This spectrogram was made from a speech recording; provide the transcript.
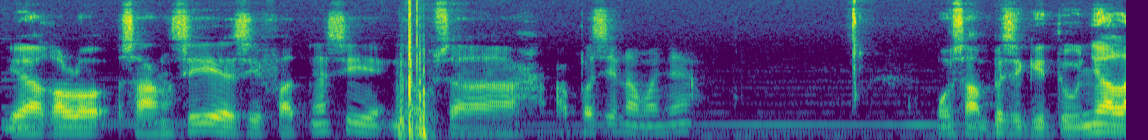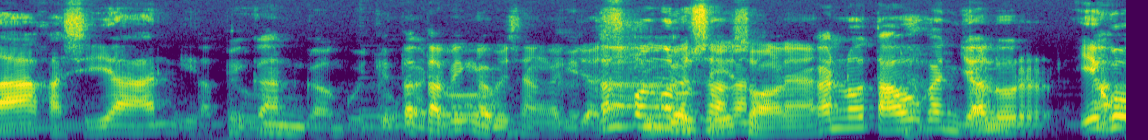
Ya kalau sanksi ya sifatnya sih nggak usah apa sih namanya mau sampai segitunya lah kasihan gitu. Tapi kan ganggu juga. Kita tapi nggak bisa ngejudge Kan pengerusakan. sih soalnya. Kan lo tahu kan jalur Iya gue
